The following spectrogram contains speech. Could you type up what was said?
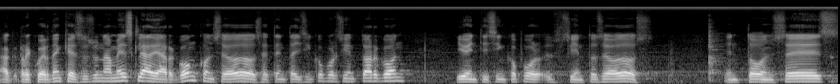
Ah, recuerden que eso es una mezcla de argón con CO2, 75% argón y 25% CO2. Entonces,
